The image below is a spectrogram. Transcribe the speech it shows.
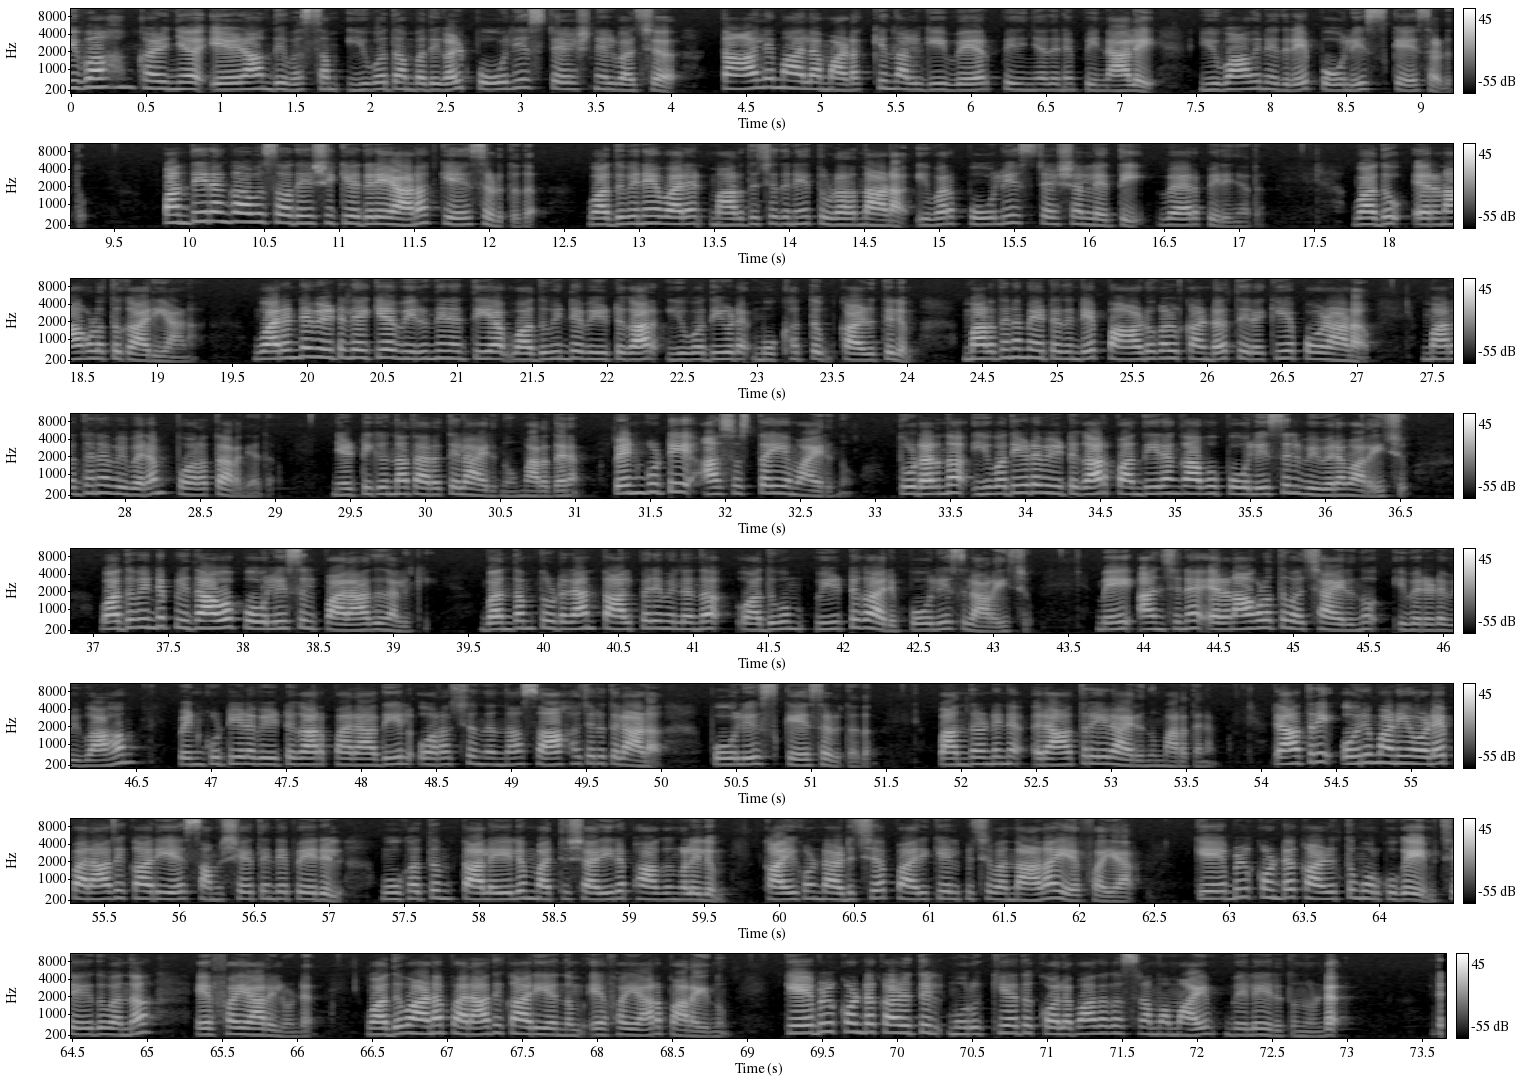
വിവാഹം കഴിഞ്ഞ് ഏഴാം ദിവസം യുവദമ്പതികൾ പോലീസ് സ്റ്റേഷനിൽ വച്ച് താലിമാല മടക്കി നൽകി വേർപിരിഞ്ഞതിന് പിന്നാലെ യുവാവിനെതിരെ പോലീസ് കേസെടുത്തു. പന്തീരങ്കാവ് സ്വദേശിക്കെതിരെയാണ് കേസെടുത്തത്. വധുവിനെ വരൻ മർദ്ദിച്ചതിനെ തുടർന്നാണ് ഇവർ പോലീസ് സ്റ്റേഷനിലെത്തി വേർപിരിഞ്ഞത്. വധു എറണാകുളത്തുകാരിയാണ്. വരന്റെ വീട്ടിലേക്ക് വിരുന്നിനെത്തിയ വധുവിന്റെ വീട്ടുകാർ യുവതിയുടെ മുഖത്തും കഴുത്തിലും മർദ്ദനമേറ്റതിന്റെ പാടുകൾ കണ്ട് തിരക്കിയപ്പോഴാണ് മർദ്ദന വിവരം പുറത്തറിഞ്ഞത്. ഞെട്ടിക്കുന്ന തരത്തിലായിരുന്നു മർദ്ദനം. പെൺകുട്ടി അസ്വസ്ഥയുമായിരുന്നു. തുടർന്ന് യുവതിയുടെ വീട്ടുകാർ പന്തീരങ്കാവ് പോലീസിൽ വിവരം അറിയിച്ചു. വധുവിന്റെ പിതാവ് പോലീസിൽ പരാതി നൽകി. ബന്ധം തുടരാൻ താൽപ്പര്യമില്ലെന്ന് വധുവും വീട്ടുകാരും പോലീസിൽ അറിയിച്ചു. മെയ് അഞ്ചിന് എറണാകുളത്ത് വച്ചായിരുന്നു ഇവരുടെ വിവാഹം. പെൺകുട്ടിയുടെ വീട്ടുകാർ പരാതിയിൽ ഉറച്ചു നിന്ന സാഹചര്യത്തിലാണ് പോലീസ് കേസെടുത്തത്. പന്ത്രണ്ടിന് രാത്രിയിലായിരുന്നു മർദ്ദനം. രാത്രി ഒരു മണിയോടെ പരാതിക്കാരിയെ സംശയത്തിന്റെ പേരിൽ മുഖത്തും തലയിലും മറ്റു ശരീരഭാഗങ്ങളിലും കൈകൊണ്ടടിച്ച് പരിക്കേൽപ്പിച്ചുവെന്നാണ് എഫ്ഐആർ. കേബിൾ കൊണ്ട് കഴുത്ത് മുറുക്കുകയും ചെയ്തുവെന്ന് എഫ്ഐആറിലുണ്ട്. വധുവാണ് പരാതിക്കാരിയെന്നും എഫ്ഐആർ പറയുന്നു. കേബിൾ കൊണ്ട് കഴുത്തിൽ മുറുക്കിയത് കൊലപാതക ശ്രമമായും വിലയിരുത്തുന്നുണ്ട്.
